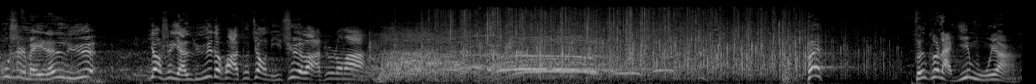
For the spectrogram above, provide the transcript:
不是美人驴。要是演驴的话，就叫你去了，知道吗？嘿，咱哥俩一模样。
